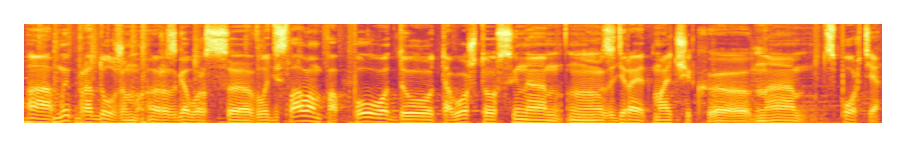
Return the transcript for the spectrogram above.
А, мы продолжим разговор с э, Владиславом по поводу того, что сына задирает мальчик э, на спорте.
